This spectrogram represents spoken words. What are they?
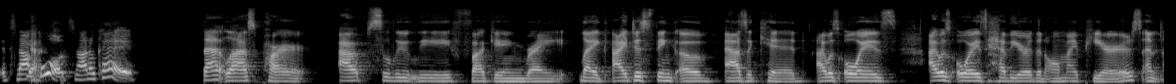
it's not yeah. cool it's not okay that last part absolutely fucking right. Like I just think of as a kid, I was always I was always heavier than all my peers and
